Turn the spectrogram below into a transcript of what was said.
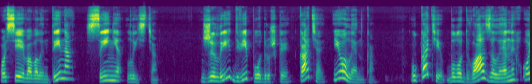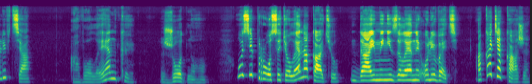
Осєєва Валентина Синє листя. Жили дві подружки Катя і Оленка. У Каті було два зелених олівця, а в Оленки жодного. Ось і просить Олена Катю, дай мені зелений олівець. А Катя каже:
